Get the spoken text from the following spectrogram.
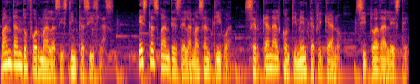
van dando forma a las distintas islas. Estas van desde la más antigua, cercana al continente africano, situada al este,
